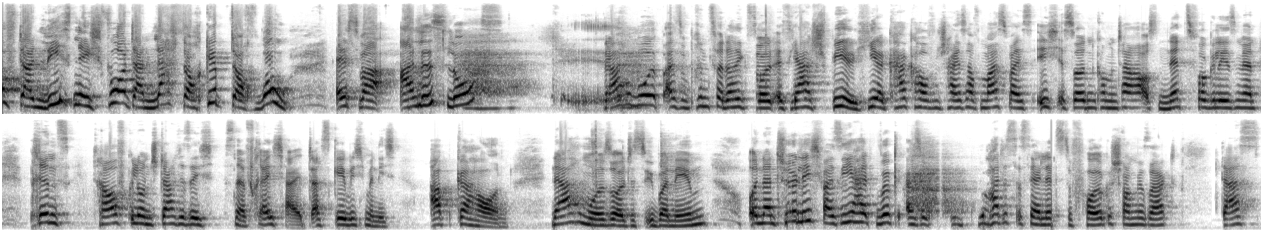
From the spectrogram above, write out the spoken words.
auf, dann lies nicht vor, dann lass doch, gib doch, wow. Es war alles los. Darum also Prinz Frederik soll es, ja, Spiel, hier, Kackhaufen, Scheißhaufen, was weiß ich, es sollten Kommentare aus dem Netz vorgelesen werden. Prinz, draufgelunscht, dachte sich, ist eine Frechheit, das gebe ich mir nicht. Abgehauen. Nahumol sollte es übernehmen. Und natürlich, weil sie halt wirklich, also du hattest es ja letzte Folge schon gesagt, dass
